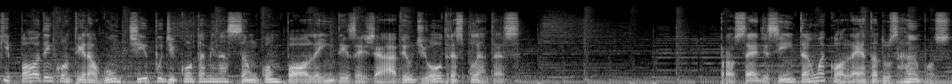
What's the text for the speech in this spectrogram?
que podem conter algum tipo de contaminação com pólen indesejável de outras plantas. Procede-se então à coleta dos ramos,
